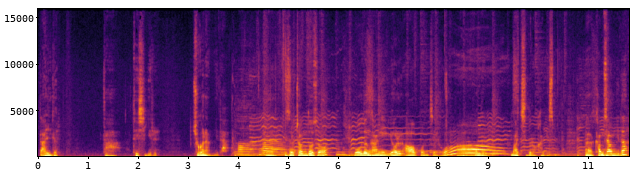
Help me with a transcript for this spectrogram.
딸들 다 되시기를 축원합니다. 네, 그래서 전도서 모든 강의 19번째로 오늘 마치도록 하겠습니다. 아, 감사합니다.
